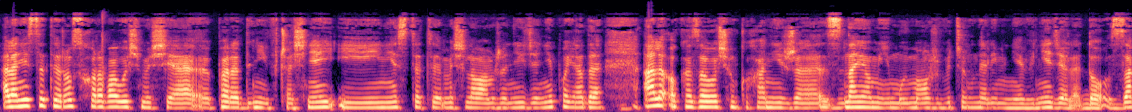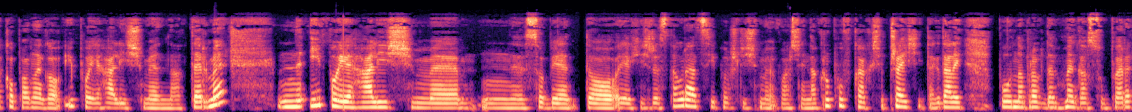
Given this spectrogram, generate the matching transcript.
ale niestety rozchorowałyśmy się e, parę dni wcześniej i niestety myślałam, że nigdzie nie pojadę, ale okazało się, kochani, że znajomi mój mąż wyciągnęli mnie w niedzielę do Zakopanego i pojechaliśmy na termy Mm, i pojechaliśmy sobie do jakiejś restauracji, poszliśmy właśnie na Kropówkach się przejść i tak dalej. Było naprawdę mega super.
